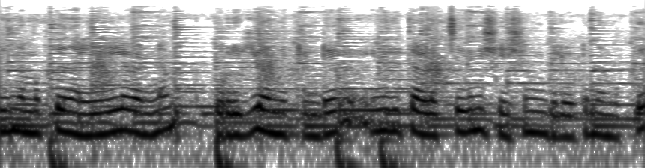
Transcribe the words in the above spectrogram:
ഇത് നമുക്ക് നല്ലവണ്ണം കുറുകി വന്നിട്ടുണ്ട്. ഇത് തിളച്ചതിന് ശേഷം ഇതിലോട്ട് നമുക്ക്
